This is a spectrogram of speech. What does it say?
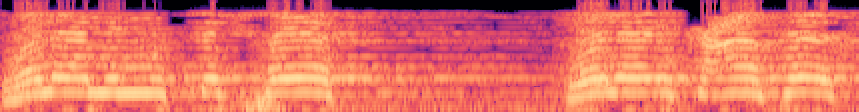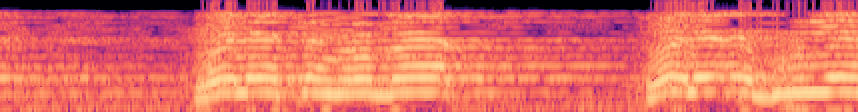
ولا من مستشفيات ولا إسعافات ولا كهرباء ولا أدوية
